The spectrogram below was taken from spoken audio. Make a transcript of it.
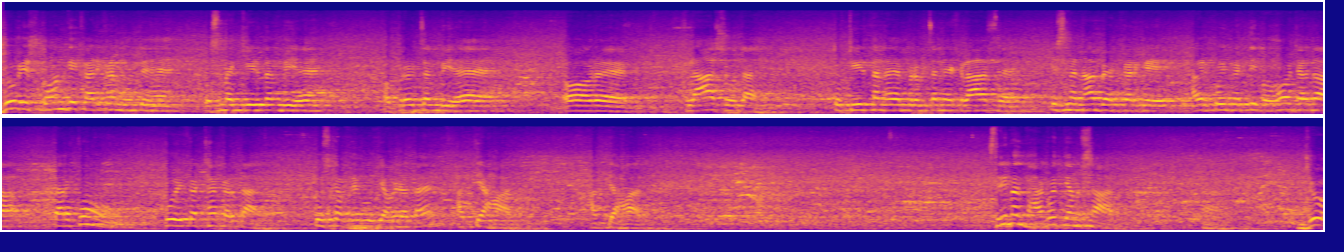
जो इस कौन के कार्यक्रम होते हैं, उसमें कीर्तन भी है और प्रवचन भी है और क्लास होता है। तो कीर्तन है, प्रवचन है, क्लास है। इसमें ना बैठ करके अगर कोई व्यक्ति बहुत ज़्यादा तर्कों को इकट्ठा करता है तो उसका फिर वो क्या हो जाता है? अत्याहार। अत्याहार। श्रीमद् भागवत के अनुसार, जो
